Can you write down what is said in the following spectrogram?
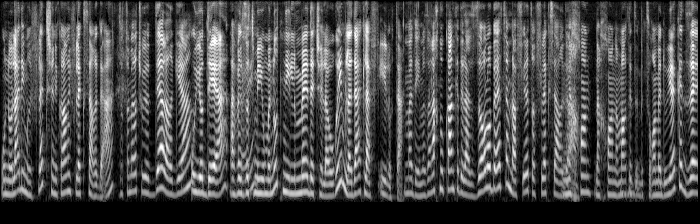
הוא נולד עם רפלקס שנקרא רפלקס ההרגעה. זאת אומרת שהוא יודע להרגיע. הוא יודע, אבל אוקיי. זאת מיומנות נלמדת של ההורים לדעת להפעיל אותה. מדהים. אז אנחנו כאן כדי לעזור לו בעצם להפעיל את רפלקס ההרגעה. נכון, נכון, אמרת את זה בצורה מדויקת, זה,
